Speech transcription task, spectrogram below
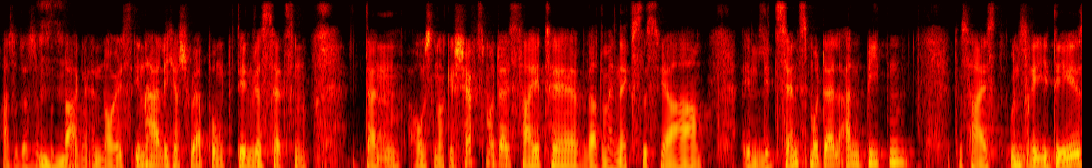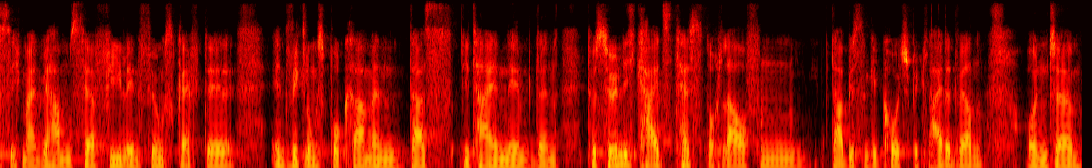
Also das ist mhm. sozusagen ein neues inhaltlicher Schwerpunkt, den wir setzen. Dann aus einer Geschäftsmodellseite werden wir nächstes Jahr ein Lizenzmodell anbieten. Das heißt, unsere Idee ist, ich meine, wir haben sehr viel in Führungskräfteentwicklungsprogrammen, dass die Teilnehmenden Persönlichkeitstests durchlaufen, da ein bisschen gecoacht begleitet werden. Und äh,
